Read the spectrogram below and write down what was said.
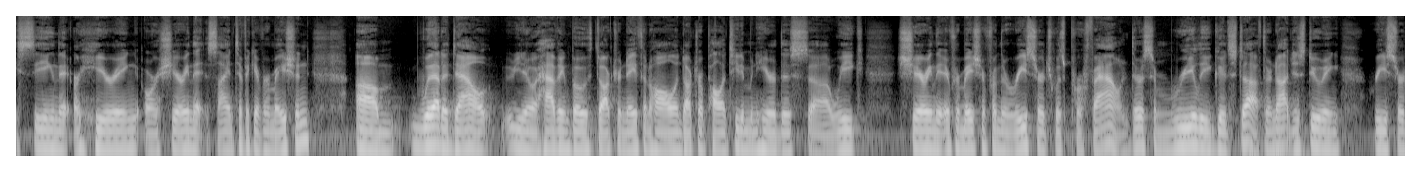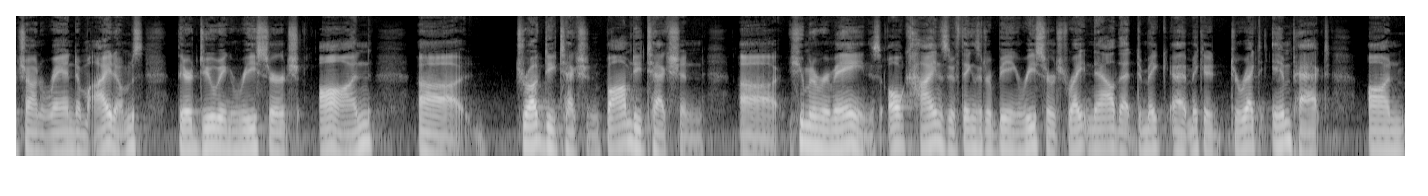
seeing that or hearing or sharing that scientific information. Um, without a doubt, you know, having both Dr. Nathan Hall and Dr. Paola Tiedemann here this uh, week sharing the information from the research was profound. There's some really good stuff. They're not just doing research on random items, they're doing research on uh, drug detection, bomb detection, uh, human remains, all kinds of things that are being researched right now that make uh, make a direct impact on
